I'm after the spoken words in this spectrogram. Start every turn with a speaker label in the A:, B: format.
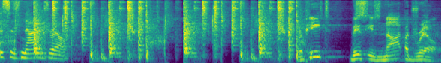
A: This is not a drill.
B: Repeat, this is not a drill.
